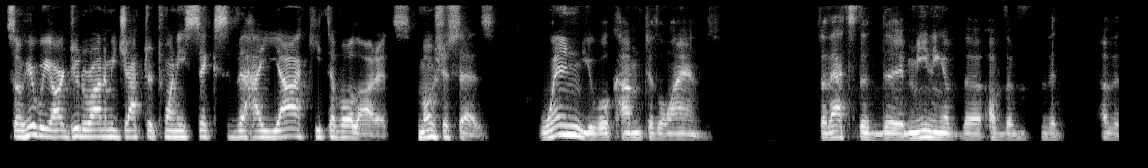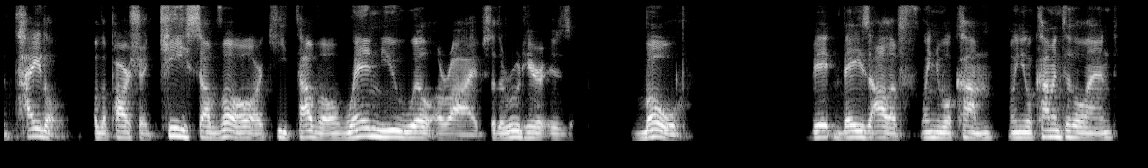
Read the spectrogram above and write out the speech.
So here we are, Deuteronomy chapter 26, V'haya kitavol aretz. Moshe says, when you will come to the land. So that's the, the meaning of the of the, the of the title of the parsha, ki savo or ki tavo, when you will arrive. So the root here is bo, Beis Aleph, when you will come, when you will come into the land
